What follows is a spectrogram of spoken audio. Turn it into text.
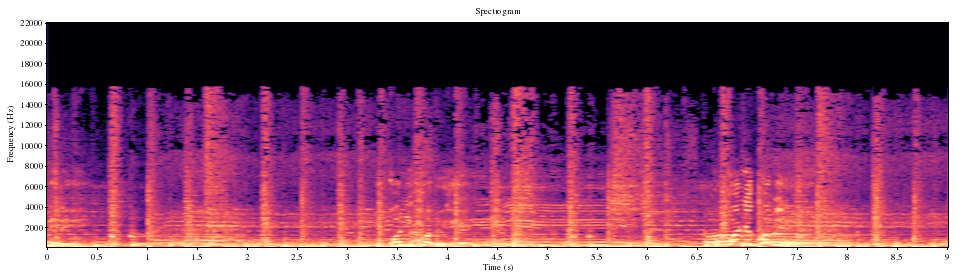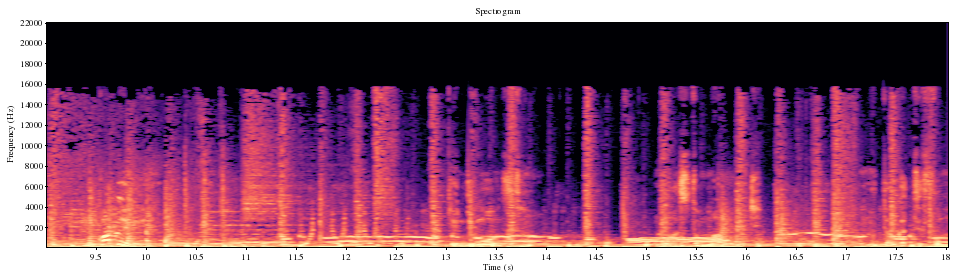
Biri uko niko biri uko niko biri niko biri ndi monster mastermind umutagatifu mu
